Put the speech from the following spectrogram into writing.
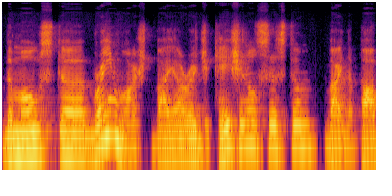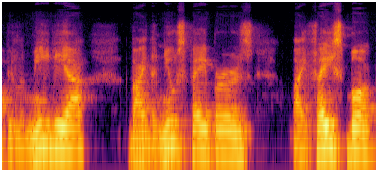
the most uh, brainwashed by our educational system, by the popular media, by the newspapers, by Facebook,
